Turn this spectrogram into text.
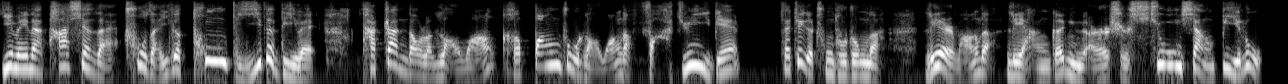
因为呢，他现在处在一个通敌的地位，他站到了老王和帮助老王的法军一边。在这个冲突中呢，里尔王的两个女儿是凶相毕露。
